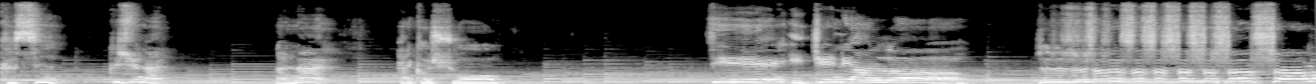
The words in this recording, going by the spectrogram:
可是可是奶奶奶，派克说，天已经亮了。是是是是是是是是什么？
